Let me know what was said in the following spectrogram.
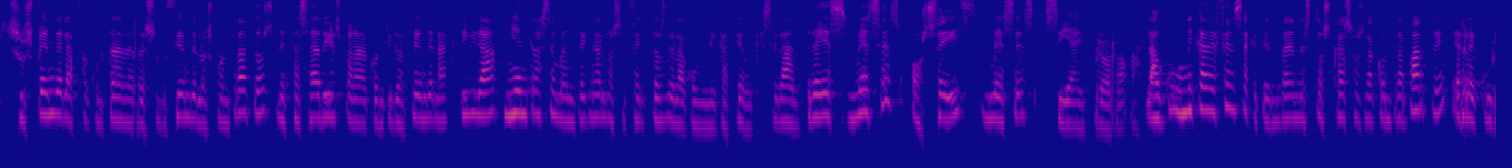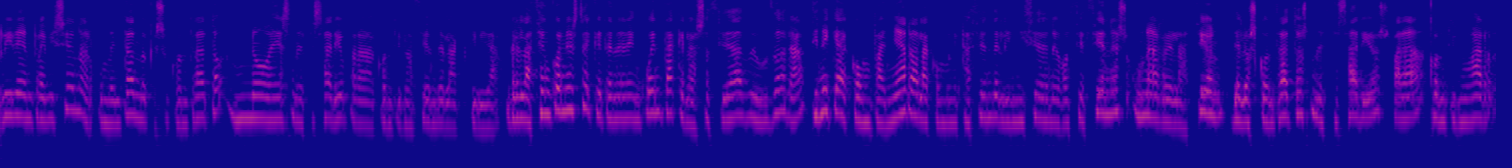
suspende la facultad de resolución de los contratos necesarios para la continuación de la actividad mientras se mantengan los efectos de la comunicación, que serán tres meses o seis meses si hay prórroga. La única defensa que tendrá en estos casos la contraparte es recurrir en revisión argumentando que su contrato no es necesario para la continuación de la actividad. En relación con esto hay que tener en cuenta que la sociedad deudora tiene que acompañar a la comunicación del inicio de negociaciones una relación de los contratos necesarios necesarios para continuar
